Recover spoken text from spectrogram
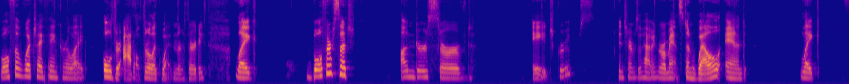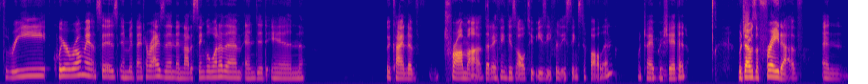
Both of which I think are like older adult. They're like what in their 30s. Like both are such underserved age groups in terms of having romance done well and like three queer romances in Midnight Horizon and not a single one of them ended in the kind of trauma that I think is all too easy for these things to fall in, which I Mhm. appreciated, which I was afraid of and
